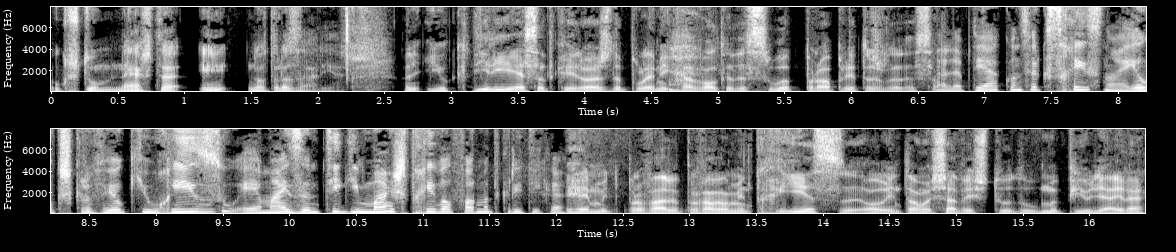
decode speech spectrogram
O costume nesta e noutras áreas. Olha, e o que diria essa de Queiroz da polémica à volta da sua própria transladação? Olha, podia acontecer que se risse, não é? Ele que escreveu que o riso é a mais antiga e mais terrível forma de crítica. É muito provável, provavelmente ria-se, ou então achava isto tudo uma piolheira,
